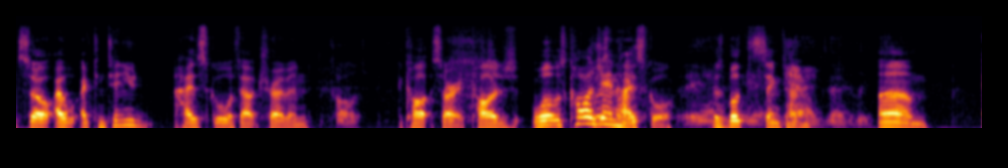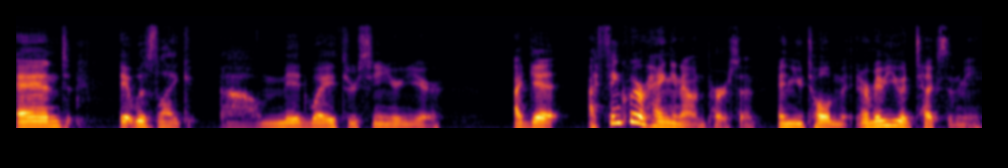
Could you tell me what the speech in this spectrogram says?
So I, I continued high school without Trevin. College. Col- sorry, college. Well, it was college It was and high school. Yeah, It was both at the same time. Yeah, exactly. Um, and it was like oh, midway through senior year. I get. I think we were hanging out in person, and you told me, or maybe you had texted me.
